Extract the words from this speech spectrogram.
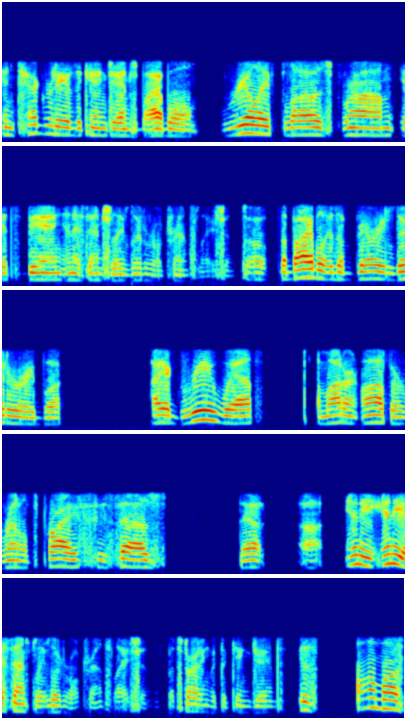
integrity of the King James Bible really flows from its being an essentially literal translation. So the Bible is a very literary book. I agree with a modern author, Reynolds Price, who says that uh, any any essentially literal translation, but starting with the King James, is almost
